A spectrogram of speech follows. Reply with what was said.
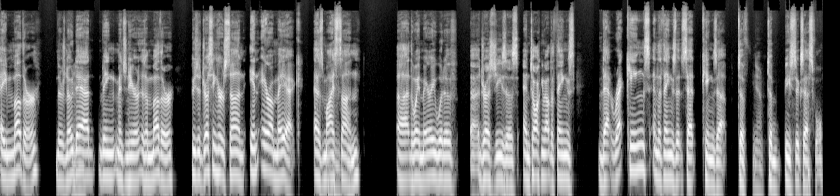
a mother there's no Mhm. dad being mentioned here as a mother who's addressing her son in aramaic as my Mhm. son uh the way mary would have uh, addressed jesus and talking about the things that wreck kings and the things that set kings up to Yeah. to be successful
